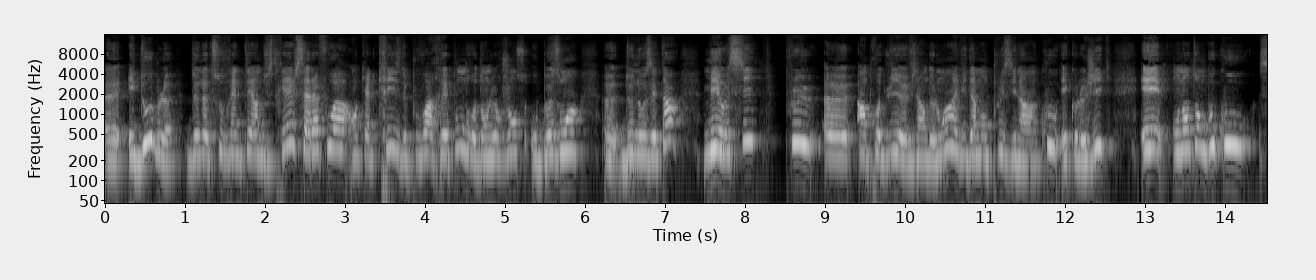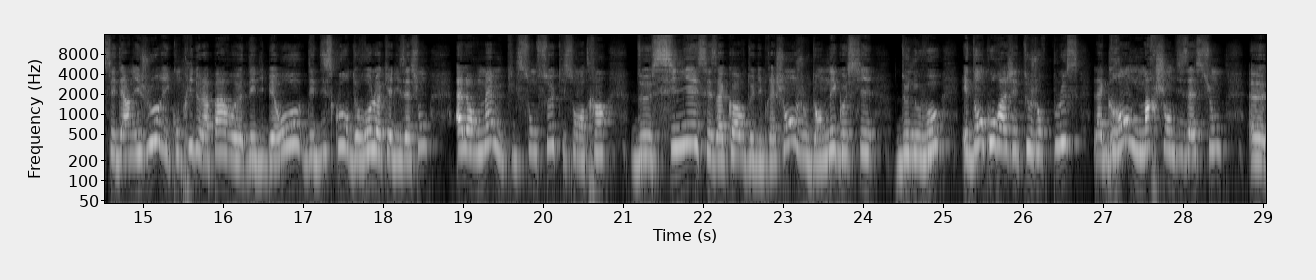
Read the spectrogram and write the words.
est double de notre souveraineté industrielle. C'est à la fois en cas de crise de pouvoir répondre dans l'urgence aux besoins de nos États, mais aussi plus un produit vient de loin, évidemment plus il a un coût écologique. Et on entend beaucoup ces derniers jours, y compris de la part euh, des libéraux, des discours de relocalisation, alors même qu'ils sont ceux qui sont en train de signer ces accords de libre-échange ou d'en négocier de nouveau et d'encourager toujours plus la grande marchandisation euh,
